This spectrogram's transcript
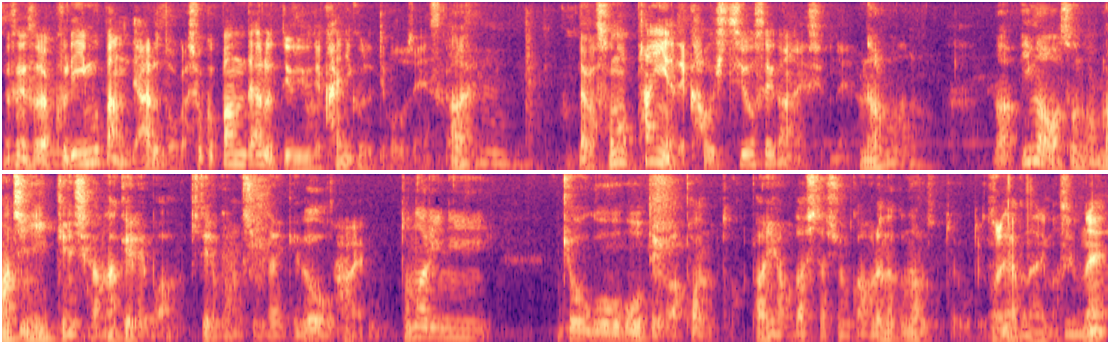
要するにそれはクリームパンであるとか食パンであるっていう理由で買いに来るっていうことじゃないですか。どはいだからそのパン屋で買う必要性がないですよね。なるほどまあ今はその町に1軒しかなければ来てるかもしれないけど、はい。隣に競合大手がポンとパン屋を出した瞬間売れなくなるぞということですね売れなくなりますよね。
